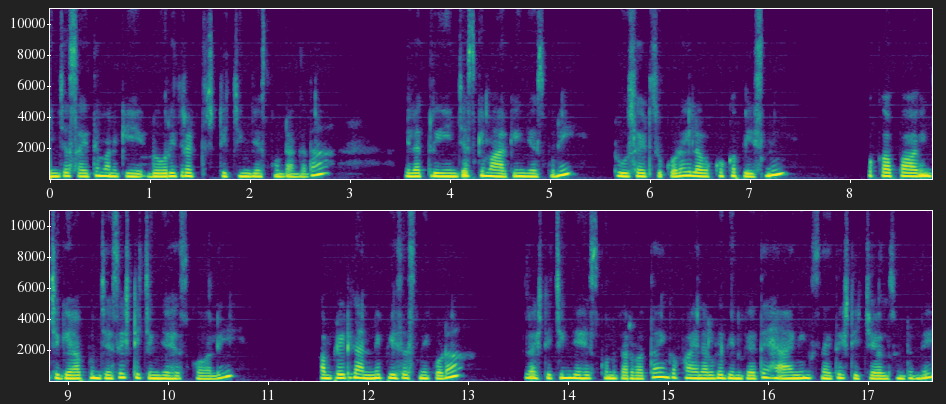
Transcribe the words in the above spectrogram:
ఇంచెస్ అయితే మనకి డోరీ థ్రెడ్ స్టిచ్చింగ్ చేసుకుంటాం కదా. ఇలా త్రీ ఇంచెస్కి మార్కింగ్ చేసుకుని టూ సైడ్స్ కూడా ఇలా ఒక్కొక్క పీస్ని ఒక పావించి గ్యాప్ ఉంచేసి స్టిచ్చింగ్ చేసేసుకోవాలి కంప్లీట్గా అన్ని పీసెస్ని కూడా ఇలా స్టిచ్చింగ్ చేసేసుకున్న తర్వాత ఇంకా ఫైనల్గా దీనికైతే హ్యాంగింగ్స్ని అయితే స్టిచ్ చేయాల్సి ఉంటుంది.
